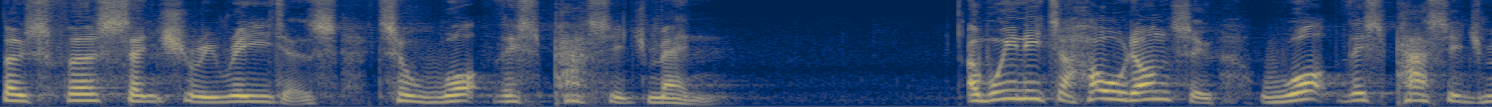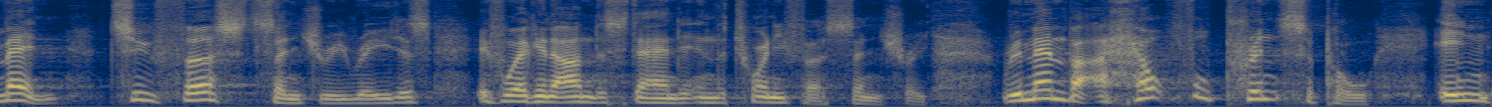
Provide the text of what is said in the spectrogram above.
those first century readers to what this passage meant. And we need to hold on to what this passage meant to first century readers if we're going to understand it in the 21st century. Remember, a helpful principle in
